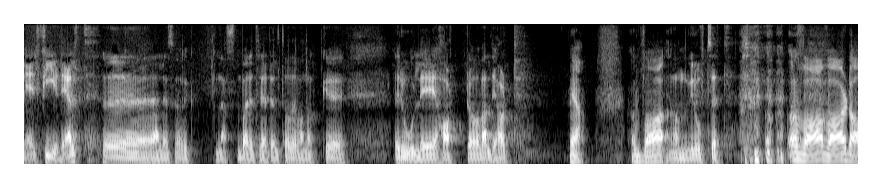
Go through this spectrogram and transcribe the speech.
mer firdelt. eller skal vi nesten bare tredelt av. Det var nok uh, rolig, hardt og veldig hardt. Ja. Og hva Sånn grovt sett. og hva var da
